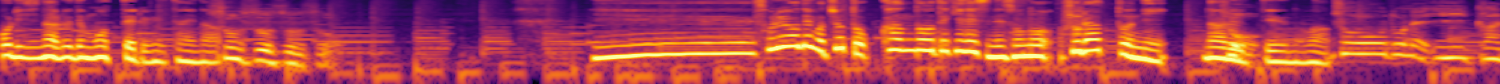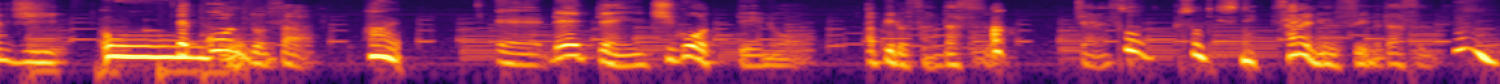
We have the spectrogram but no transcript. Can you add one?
オリジナルで持ってるみたいうん。な。そうそうそうそう。ええそれはでもちょっと感動的ですね。そのフラットになるっていうのは。ちょうどね、いい感じ。おー。で、今度さ、はい。えー0.15っていうのをアピロスさん出すあじゃないですか。そう、そうですね。さらに薄いの出す。うん。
